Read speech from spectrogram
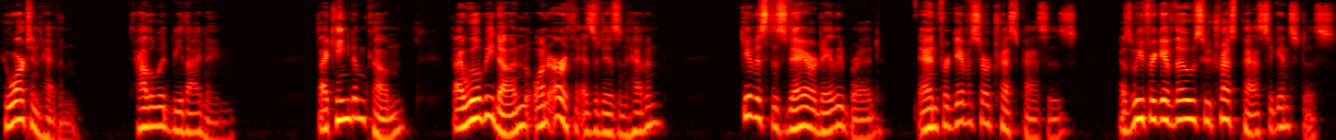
who art in heaven, hallowed be thy name. Thy kingdom come, thy will be done, on earth as it is in heaven. Give us this day our daily bread, and forgive us our trespasses, as we forgive those who trespass against us.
